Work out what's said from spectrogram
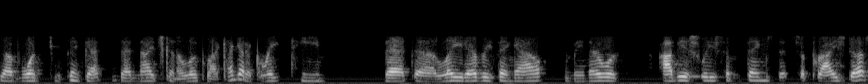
of what you think that that night's going to look like. I got a great team that uh, laid everything out. I mean, there were obviously some things that surprised us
